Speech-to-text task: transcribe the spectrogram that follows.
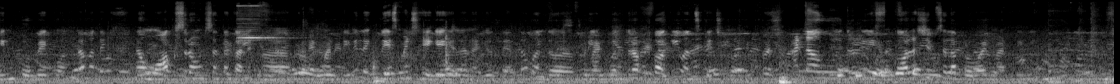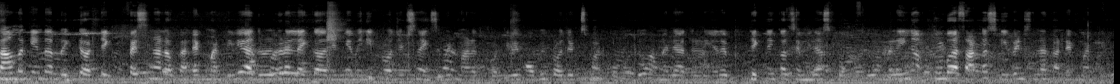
ಹೆಂಗೆ ಕೊಡಬೇಕು ಅಂತ. ಮತ್ತೆ ನಾವು ವಾಕ್ಸ್ ರೌಂಡ್ಸ್ ಅಂತ ಕನೆಕ್ಟ್ ಕನೆಕ್ಟ್ ಮಾಡ್ತೀವಿ. ಲೈಕ್ ಪ್ಲೇಸ್ಮೆಂಟ್ಸ್ ಹೇಗೆ ಹೇಗೆಲ್ಲ ನಡೆಯುತ್ತೆ ಅಂತ ಒಂದು ಒಂದು ರಫ್ ಆಗಿ ಒಂದು ಸ್ಕೆಚ್ ಕೊಡ್ತೀವಿ. ಆ್ಯಂಡ್ ನಾವು ಇದರಲ್ಲಿ ಸ್ಕಾಲರ್ಶಿಪ್ಸ್ ಎಲ್ಲ ಪ್ರೊವೈಡ್ ಮಾಡ್ತೀವಿ. ಸಾಮರ್ಥ್ಯದಿಂದ ಬಿಗ್ ಟೆಕ್ ಫೆಸ್ಟ್ನ ನಾವು ಕಂಡಕ್ಟ್ ಮಾಡ್ತೀವಿ. ಅದರೊಳಗಡೆ ಲೈಕ್ ನಿಮಗೆ ಮಿನಿ ಪ್ರಾಜೆಕ್ಟ್ಸ್ನ ಎಕ್ಸಿಬಿಟ್ ಮಾಡೋದು ಕೊಡ್ತೀವಿ. ಹಾಬಿ ಪ್ರಾಜೆಕ್ಟ್ಸ್ ಮಾಡ್ಕೋಬೋದು. ಆಮೇಲೆ ಅದರಲ್ಲಿ ಅದೇ ಟೆಕ್ನಿಕಲ್ ಸೆಮಿನಾರ್ಸ್ ಕೊಡ್ಬೋದು. ಆಮೇಲೆ ಇನ್ನೂ ತುಂಬ ಸಾಕಷ್ಟು ಈವೆಂಟ್ಸ್ನ ಕಂಡಕ್ಟ್ ಮಾಡ್ತೀವಿ.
